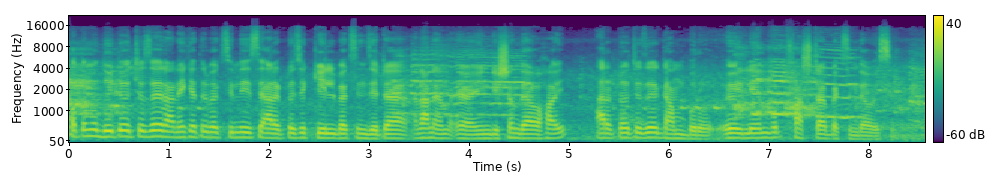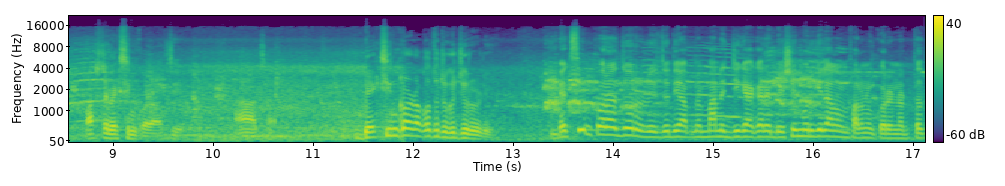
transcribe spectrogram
প্রথমে দুইটা হচ্ছে যে রানী ক্ষেত্রে ভ্যাকসিন দিয়েছি আরেকটা হচ্ছে কিল ভ্যাকসিন যেটা রানের ইঞ্জেকশন দেওয়া হয় আরেকটা হচ্ছে যে গাম্বুরো এই লেম্বুর ফার্স্টটা ভ্যাকসিন দেওয়া হয়েছে। পাঁচটা ভ্যাকসিন করা আছে? আচ্ছা। ভ্যাকসিন করাটা কতটুকু জরুরি? ভ্যাকসিন করা জরুরি যদি আপনি বাণিজ্যিক আকারে বেশি মুরগি লালন পালন করেন অর্থাৎ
